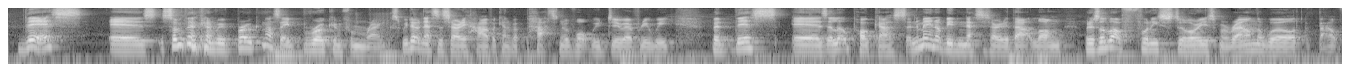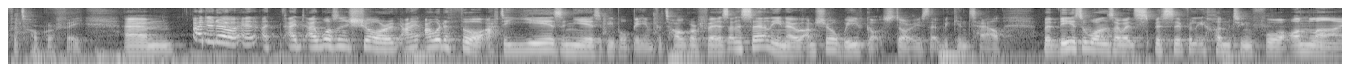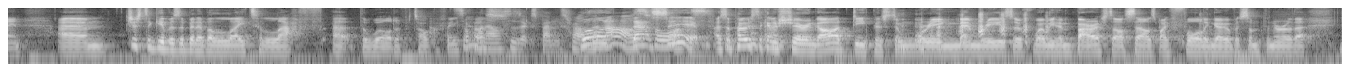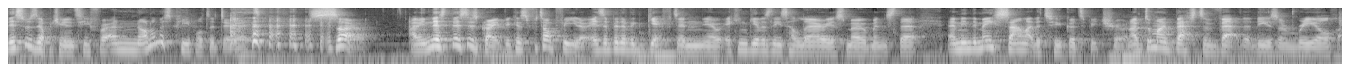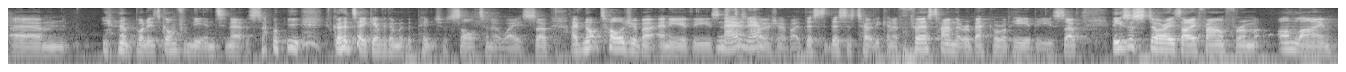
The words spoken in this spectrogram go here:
This is something kind of we've broken, I say broken from ranks. We don't necessarily have a kind of a pattern of what we do every week, but this is a little podcast, and it may not be necessarily that long, but there's a lot of funny stories from around the world about photography. Um, I don't know. I, I, I wasn't sure. I, I would have thought after years and years of people being photographers, and certainly, you know, I'm sure we've got stories that we can tell, but these are ones I went specifically hunting for online, um, just to give us a bit of a lighter laugh at the world of photography. Someone 'cause- else's expense rather well, than ours. that's it. once. As opposed to kind of sharing our deepest and worrying memories of when we've embarrassed ourselves by falling over something or other, this was the opportunity for anonymous people to do it. so, I mean, this this is great because photography, you know, is a bit of a gift, and you know, it can give us these hilarious moments that, I mean, they may sound like they're too good to be true, and I've done my best to vet that these are real. Um, you know, but it's gone from the internet, so you, you've got to take everything with a pinch of salt in a way. So I've not told you about any of these as No, no. disclosure, but this this is totally kind of first time that Rebecca will hear these. So these are stories that I found from online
